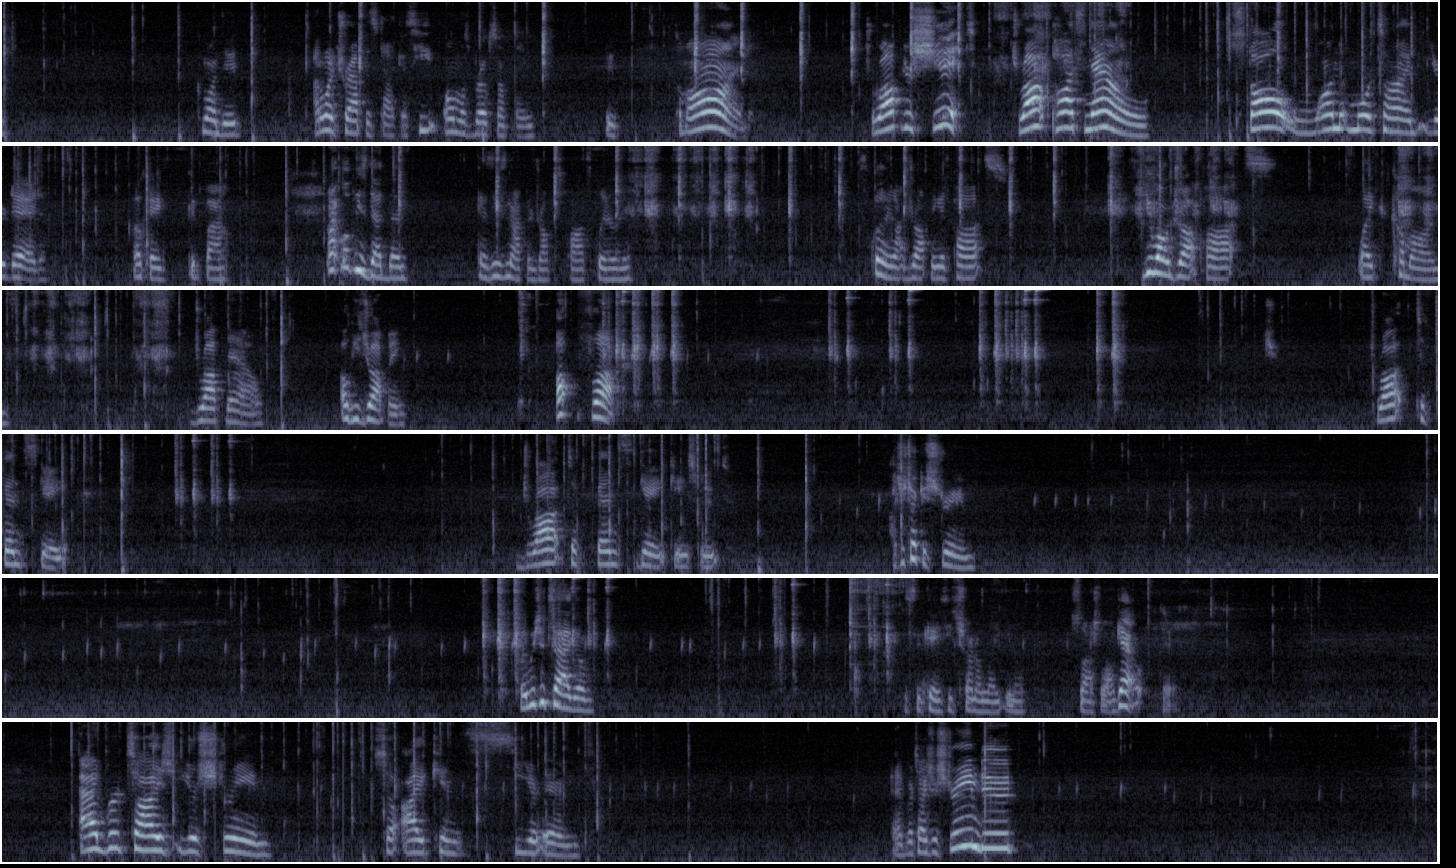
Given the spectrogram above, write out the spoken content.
Come on, dude. I don't want to trap this guy because he almost broke something. Dude, come on. Drop your shit. Drop pots now. Stall one more time. You're dead. Okay, goodbye. Alright, well, he's dead then. Because he's not going to drop his pots, clearly. He's clearly not dropping his pots. You won't drop pots. Like, come on. Drop now. Oh, he's dropping. Oh, fuck. Brought to fence gate. Drop to fence gate, case boot. I should check his stream. But we should tag him. Just in case he's trying to like, you know, slash log out. Okay. Advertise your stream so I can see your inv. Advertise your stream, dude.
